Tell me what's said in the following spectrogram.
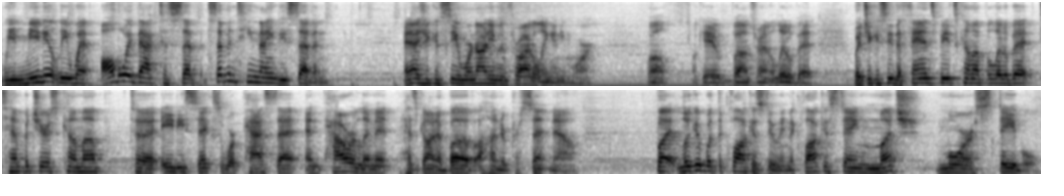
we immediately went all the way back to 1797. And as you can see, we're not even throttling anymore. Well, okay, it bounced around a little bit. But you can see the fan speeds come up a little bit, temperatures come up to 86, so we're past that, and power limit has gone above 100% now. But look at what the clock is doing. The clock is staying much more stable.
